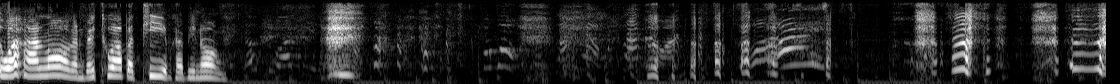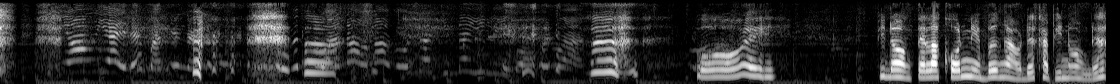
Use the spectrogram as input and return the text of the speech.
ตัวหาล่อกันไปทั่วประทีปค่ะพี่น้องย่ พี่น้องแต่ละคนเนี่ยเบิ่งเอาเด้อค่ะ พี่น้องเด้อ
